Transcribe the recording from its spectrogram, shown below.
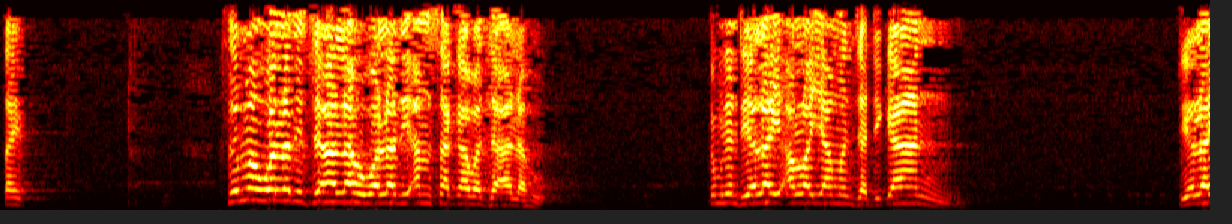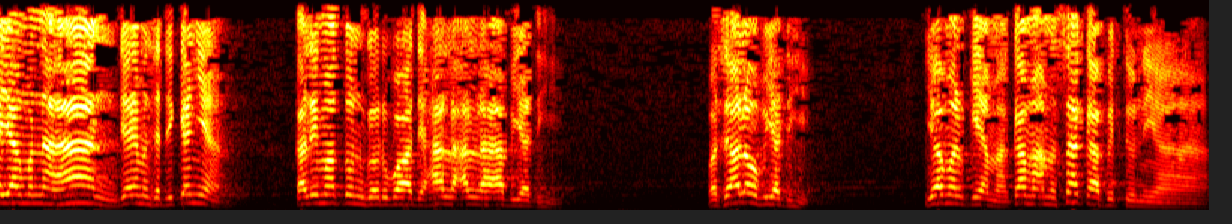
Taib. Semua walladzi ja'alahu walladzi amsaka wa ja'alahu. Kemudian dialah Allah yang menjadikan Dialah yang menahan, dia yang menjadikannya. Kalimatun ghairu wadihah la Allah biyadihi. Wa ja'alahu biyadihi yaumul qiyamah kama amsaka fid dunia.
